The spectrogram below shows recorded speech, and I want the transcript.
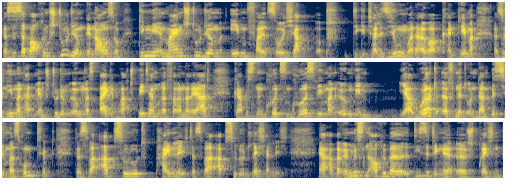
Das ist aber auch im Studium genauso. Ging mir in meinem Studium ebenfalls so. Ich habe Digitalisierung war da überhaupt kein Thema. Also niemand hat mir im Studium irgendwas beigebracht. Später im Referendariat gab es einen kurzen Kurs, wie man irgendwie ja, Word öffnet und da ein bisschen was rumtippt. Das war absolut peinlich, das war absolut lächerlich. Ja, aber wir müssen auch über diese Dinge äh, sprechen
